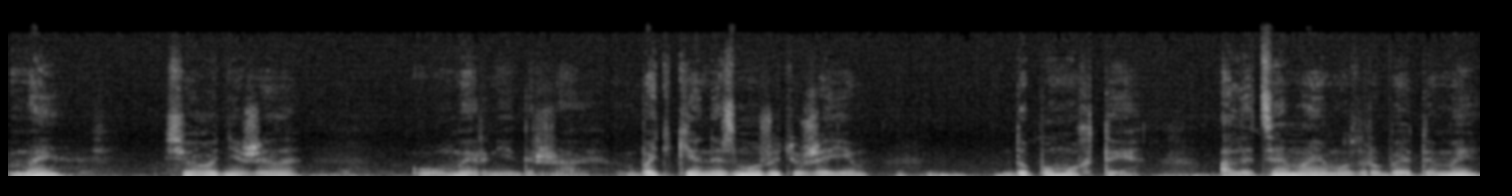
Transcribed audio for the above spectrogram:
ми сьогодні жили у мирній державі. Батьки не зможуть уже їм допомогти. Але це маємо зробити ми.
